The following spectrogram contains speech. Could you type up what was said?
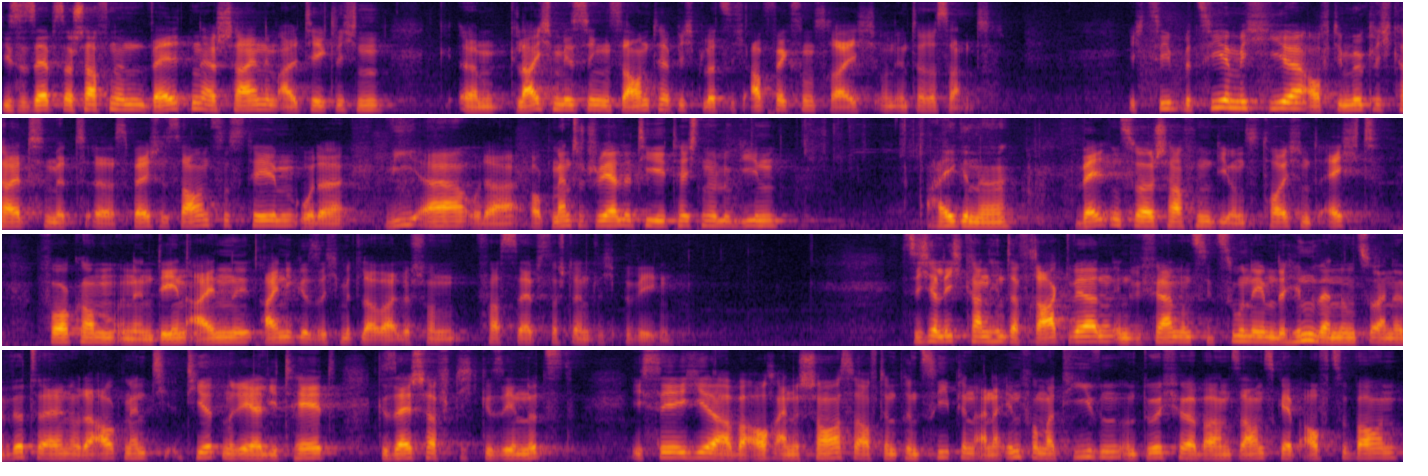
Diese selbst erschaffenen Welten erscheinen im alltäglichen ähm, gleichmäßigen Soundteppich plötzlich abwechslungsreich und interessant. Ich beziehe mich hier auf die Möglichkeit, mit äh, Spatial Sound Systemen oder VR oder Augmented Reality Technologien eigene Welten zu erschaffen, die uns täuschend echt vorkommen und in denen einige sich mittlerweile schon fast selbstverständlich bewegen. Sicherlich kann hinterfragt werden, inwiefern uns die zunehmende Hinwendung zu einer virtuellen oder augmentierten Realität gesellschaftlich gesehen nützt ich sehe hier aber auch eine Chance, auf den Prinzipien einer informativen und durchhörbaren Soundscape aufzubauen,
